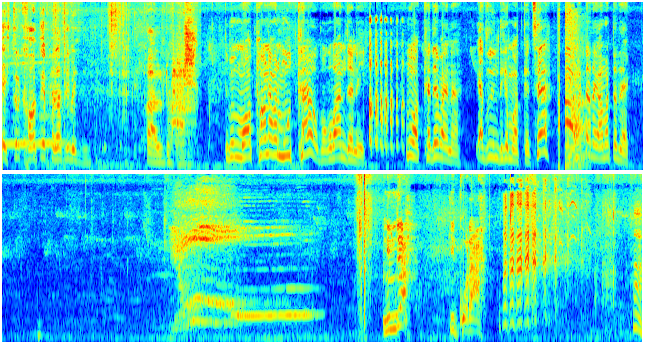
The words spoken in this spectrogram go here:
এই তোর খাওয়াতে ফেলাসি বেশি ফালতু। তুমি মদ খাও না আবার মুদ খাও? ভগবান জানে। মদ খেতে পায় না। এতদিন থেকে মদ খাচ্ছে আমারটা দেখ আমারটা দেখ। নিমদা কি করা? হুম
